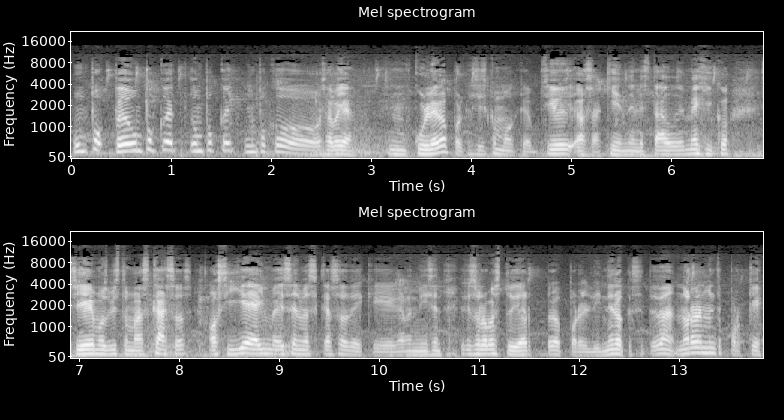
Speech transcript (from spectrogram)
Un po, pero un poco, un poco, un poco, o sea, vaya, un culero, porque sí es como que, sí, o sea, aquí en el Estado de México, sí hemos visto más casos, o sí hay es el más caso de que dicen, es que solo vas a estudiar, pero por el dinero que se te da, no realmente porque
